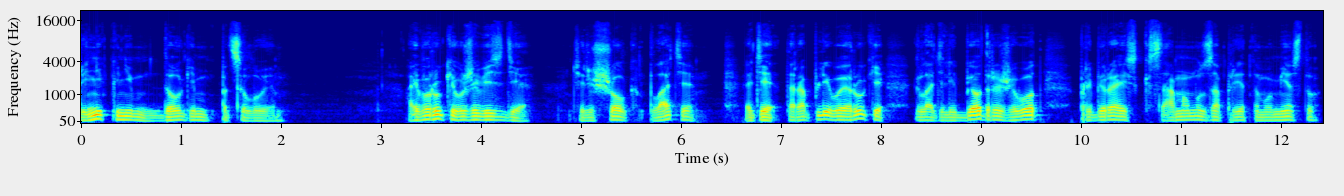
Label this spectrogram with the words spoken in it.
приник к ним долгим поцелуем. А его руки уже везде, через шелк платья. Эти торопливые руки гладили бедра, живот, пробираясь к самому запретному месту,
